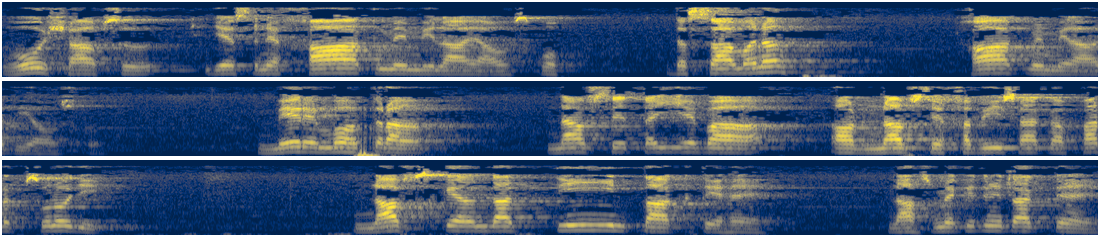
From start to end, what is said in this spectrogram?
وہ شخص جس نے خاک میں ملایا اس کو۔ دسا منا خاک میں ملا دیا اس کو۔ میرے محترم، نفس طیبہ اور نفس خبیصہ کا فرق سنو جی۔ نفس کے اندر تین طاقتیں ہیں۔ نفس میں کتنی طاقتیں ہیں؟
